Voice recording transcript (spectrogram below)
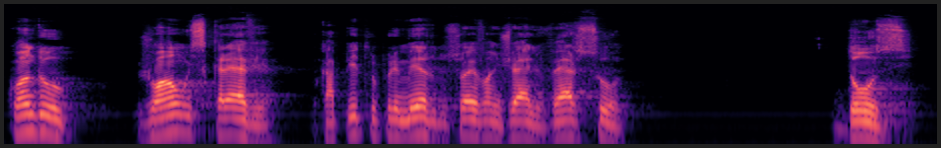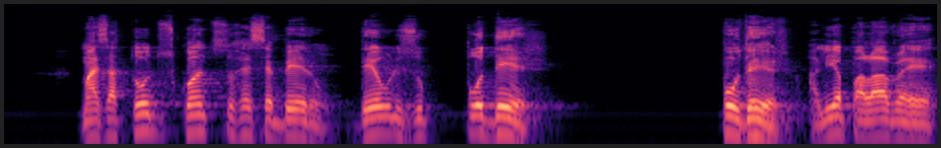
Quando João escreve capítulo 1 do seu Evangelho, verso 12. Mas a todos quantos o receberam, deu-lhes o poder. Poder. Ali a palavra é,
